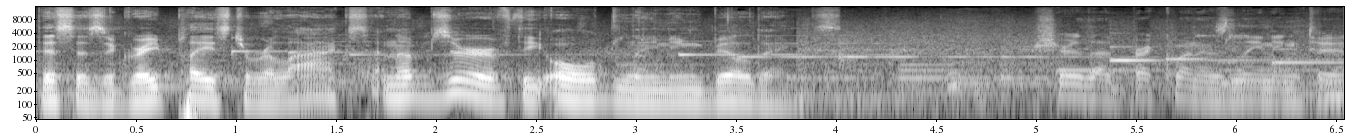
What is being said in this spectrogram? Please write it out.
This is a great place to relax and observe the old leaning buildings. I'm sure that brick one is leaning too.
